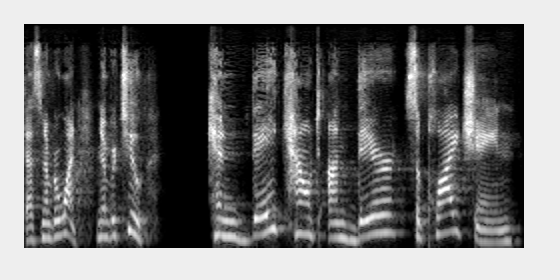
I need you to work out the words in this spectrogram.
That's number one. Number two, can they count on their supply chain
